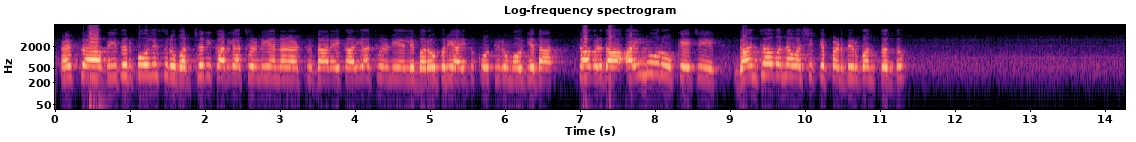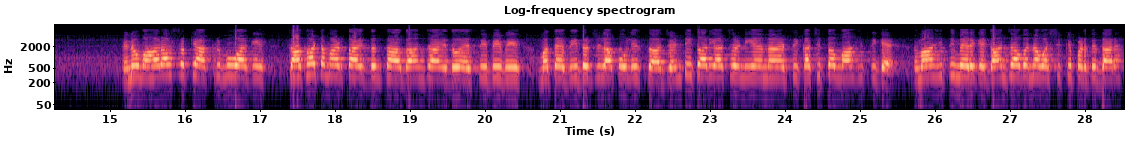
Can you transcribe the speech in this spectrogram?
ಎಸ್ ಬೀದರ್ ಪೊಲೀಸರು ಭರ್ಜರಿ ಕಾರ್ಯಾಚರಣೆಯನ್ನ ನಡೆಸಿದ್ದಾರೆ. ಕಾರ್ಯಾಚರಣೆಯಲ್ಲಿ ಬರೋಬ್ಬರಿ ಐದು ಕೋಟಿ ರು ಮೌಲ್ಯದ ಸಾವಿರದ ಐನೂರು ಕೆಜಿ ಗಾಂಜಾವನ್ನ ವಶಕ್ಕೆ ಪಡೆದಿರುವಂತದ್ದು. ಇನ್ನು ಮಹಾರಾಷ್ಟ್ರಕ್ಕೆ ಅಕ್ರಮವಾಗಿ ಸಾಗಾಟ ಮಾಡ್ತಾ ಇದ್ದಂತಹ ಗಾಂಜಾ ಇದು ಎಸ್ಸಿಬಿ ಮತ್ತೆ ಬೀದರ್ ಜಿಲ್ಲಾ ಪೊಲೀಸ್ ಜಂಟಿ ಕಾರ್ಯಾಚರಣೆಯನ್ನ ನಡೆಸಿ ಖಚಿತ ಮಾಹಿತಿಗೆ ಮಾಹಿತಿ ಮೇರೆಗೆ ಗಾಂಜಾವನ್ನ ವಶಕ್ಕೆ ಪಡೆದಿದ್ದಾರೆ.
